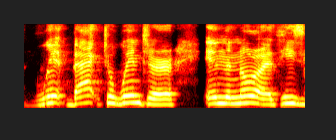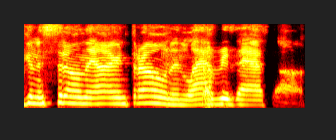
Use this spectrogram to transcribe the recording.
went back to winter in the north, he's gonna sit on the Iron Throne and laugh his ass off.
